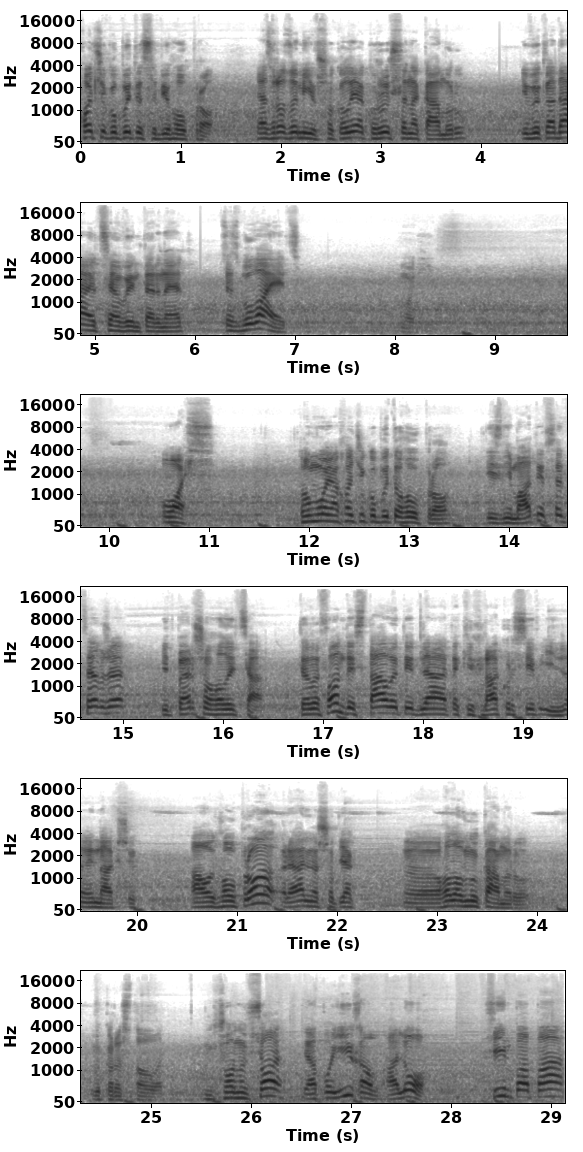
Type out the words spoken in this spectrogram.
Хочу купити собі GoPro. Я зрозумів, що коли я кружуся на камеру і викладаю це в інтернет, це збувається. Ось. Ось. Тому я хочу купити GoPro і знімати все це вже від першого лиця. Телефон десь ставити для таких ракурсів і інакших. А от GoPro реально, щоб як е, головну камеру використовувати. Ну що, ну все, я поїхав, алло. Всім папа.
